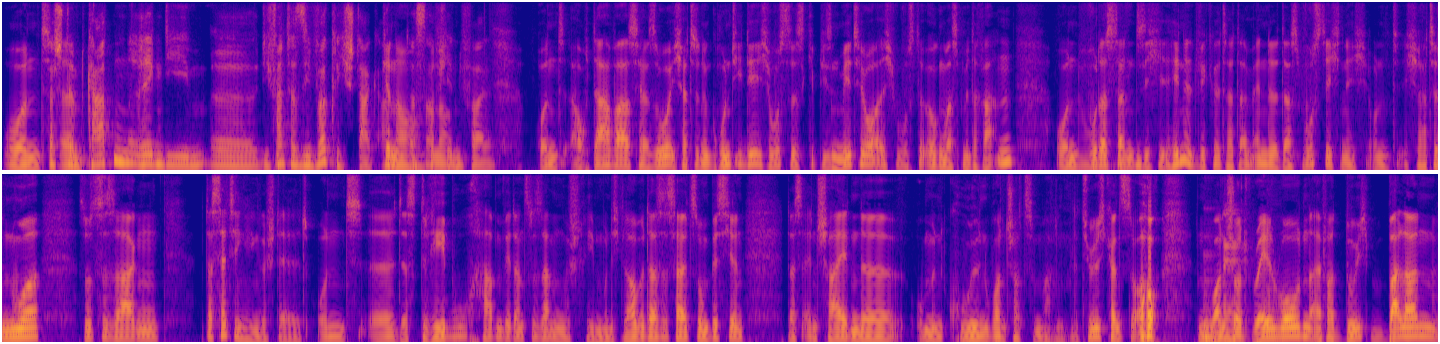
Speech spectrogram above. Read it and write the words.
Und, das stimmt. Äh, Karten regen die, äh, die Fantasie wirklich stark an. Genau, das auf genau. jeden Fall. Und auch da war es ja so, ich hatte eine Grundidee, ich wusste, es gibt diesen Meteor, ich wusste irgendwas mit Ratten und wo das dann sich hinentwickelt hat am Ende, das wusste ich nicht. Und ich hatte nur sozusagen das Setting hingestellt und äh, das Drehbuch haben wir dann zusammengeschrieben. Und ich glaube, das ist halt so ein bisschen das Entscheidende, um einen coolen One-Shot zu machen. Natürlich kannst du auch einen mhm. One-Shot railroaden, einfach durchballern,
